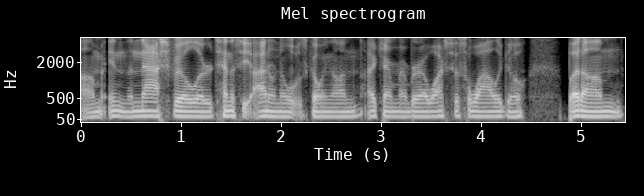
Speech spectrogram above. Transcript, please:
um, in the Nashville or Tennessee. I don't know what was going on. I can't remember. I watched this a while ago, but um,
